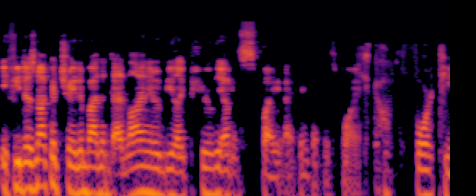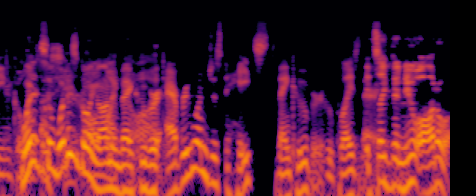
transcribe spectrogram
if he does not get traded by the deadline, it would be like purely out of spite, I think, at this point. He's got 14 goals. What, so this what is year. going Oh on in Vancouver? God. Everyone just hates Vancouver who plays there. It's like the new Ottawa.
